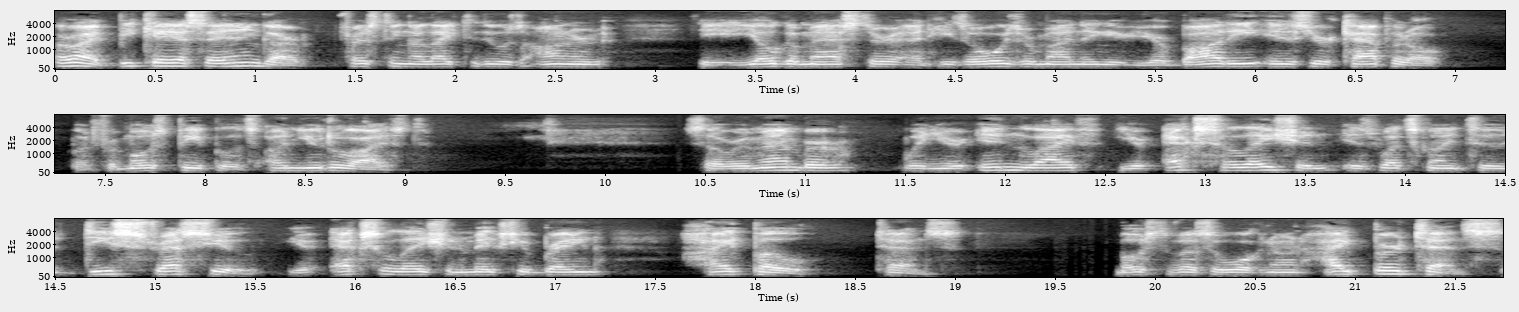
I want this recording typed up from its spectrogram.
All right, BKS Iyengar. First thing I like to do is honor the yoga master, and he's always reminding you your body is your capital, but for most people it's unutilized. So remember, when you're in life, your exhalation is what's going to de stress you. Your exhalation makes your brain hypotense. Most of us are walking on hypertense,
